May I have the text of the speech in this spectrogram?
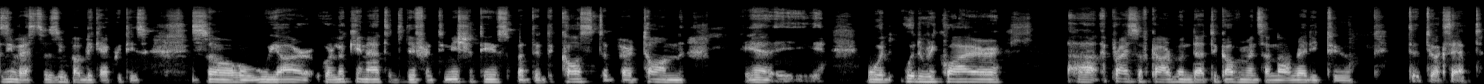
as investors in public equities. So we are we're looking at the different initiatives, but the, the cost per ton uh, would would require uh, a price of carbon that the governments are not ready to, to, to accept.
